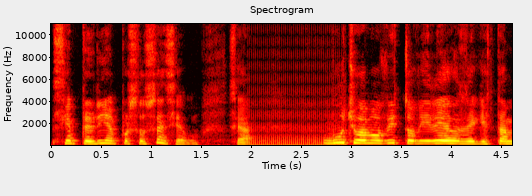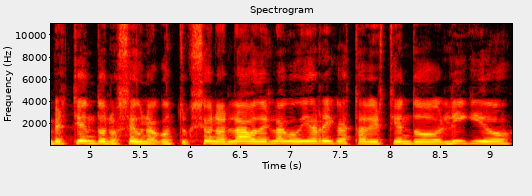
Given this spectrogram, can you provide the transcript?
siempre brillan por su ausencia. po. O sea, muchos hemos visto videos de que están vertiendo, no sé, una construcción al lado del lago Villarrica, está vertiendo líquidos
